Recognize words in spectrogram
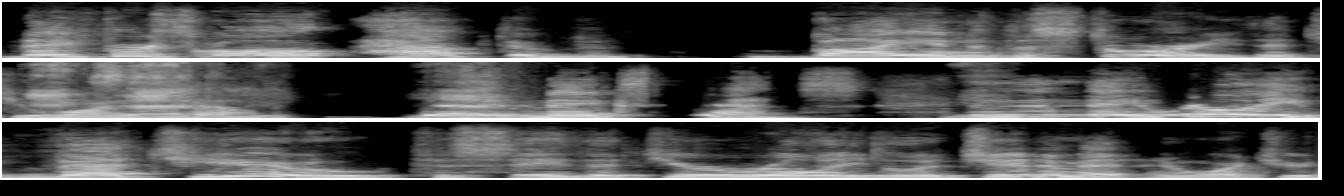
they first of all have to buy into the story that you want to tell. That Yeah. it makes sense, Yeah. and then they really vet you to see that you're really legitimate in what you're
